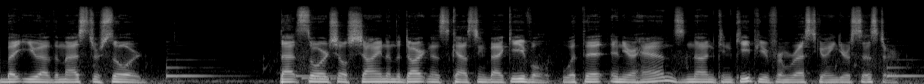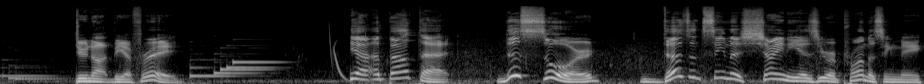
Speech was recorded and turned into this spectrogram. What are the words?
But you have the Master Sword. That sword shall shine in the darkness, casting back evil. With it in your hands, none can keep you from rescuing your sister. Do not be afraid. Yeah, about that. This sword doesn't seem as shiny as you were promising me.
